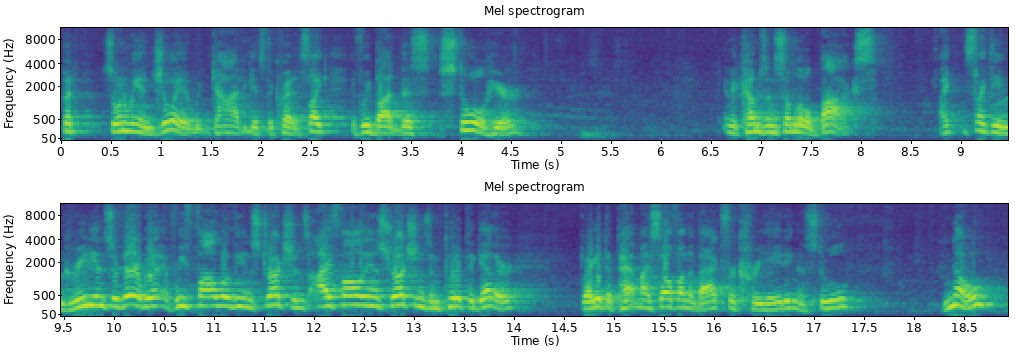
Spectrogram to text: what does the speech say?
But so when we enjoy it, God gets the credit. It's like if we bought this stool here and it comes in some little box. Like, it's like the ingredients are there. We, if we follow the instructions, I follow the instructions and put it together. Do I get to pat myself on the back for creating a stool? No.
